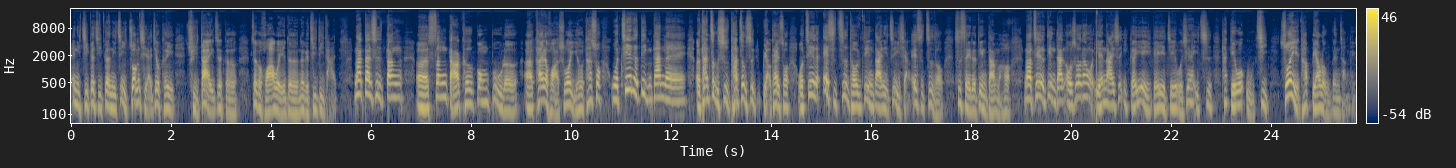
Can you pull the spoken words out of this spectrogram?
哎，你几个几个你自己装起来就可以取代这个这个华为的那个基地台。那但是当呃升达科公布了呃开了法说以后，他说我接了订单呢，呃他正式他正式表态说我接了 S 字头的订单，你自己想 S 字头是谁的订单嘛哈？那接了订单，我说那我原来是一个月一个月接我。现在一次他给我五 G，所以他标了五根涨停，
